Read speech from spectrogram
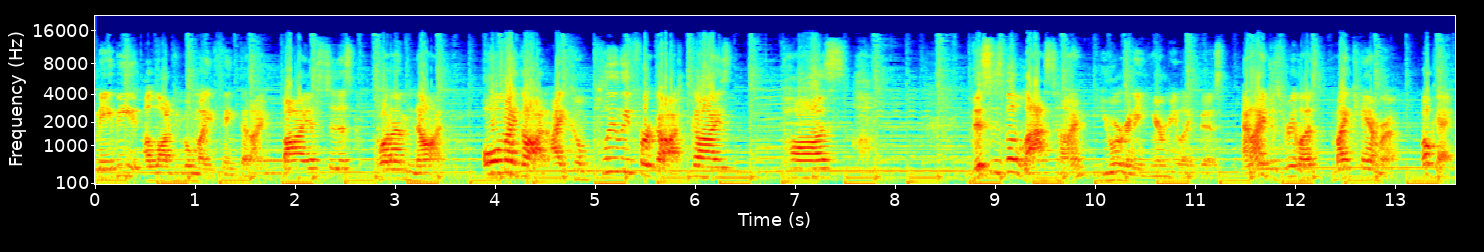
maybe a lot of people might think that I'm biased to this, but I'm not. Oh my god, I completely forgot. Guys, pause. This is the last time you are gonna hear me like this. And I just realized my camera. Okay,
